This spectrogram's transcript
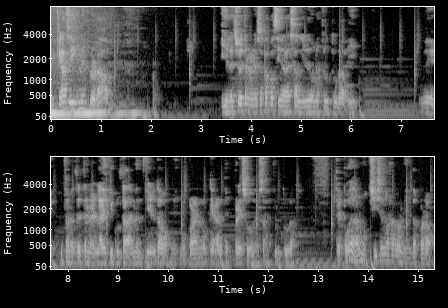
Te queda así inexplorado. Y el hecho de tener esa capacidad de salir de una estructura y de justamente tener la dificultad de mentirte a vos mismo para no quedarte preso de esas estructuras, te puede dar muchísimas herramientas para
